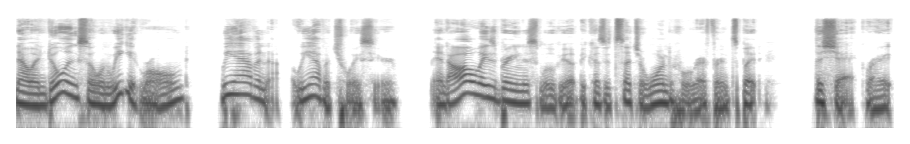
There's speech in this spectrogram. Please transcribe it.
Now, in doing so, when we get wronged, we have an we have a choice here. And I always bring this movie up because it's such a wonderful reference, but The Shack, right?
